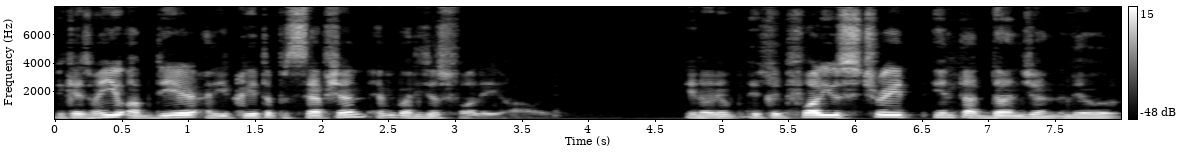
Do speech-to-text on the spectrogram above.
because when you're up there and you create a perception, everybody just follow you. You know, they, they could follow you straight into a dungeon and they will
